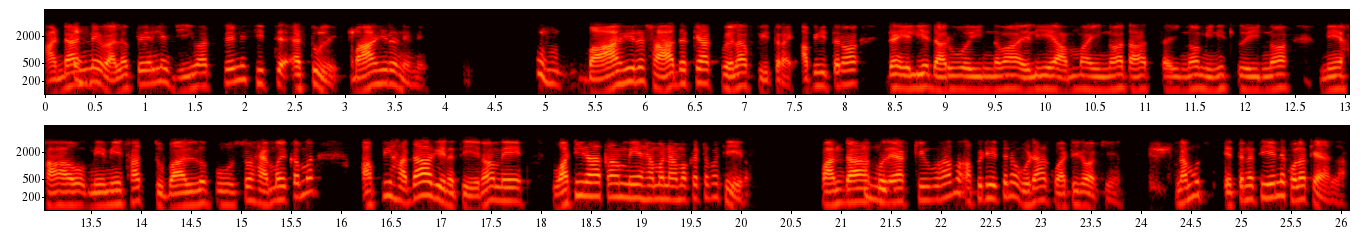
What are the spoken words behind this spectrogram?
හඬන්නේ වැළපෙන්නේ ජීවත් වෙන්නේ සිත ඇතුලේ. බාහිර නෙමෙයි. බාහිර සාධකයක් වෙලා විතරයි. අපි හිතනවා දැන් එළියේ දරුවෝ ඉන්නවා එළියේ අම්මා ඉන්නවා තාත්තා ඉන්නවා මිනිස්සු ඉන්නවා. මේ හාව මේ මේ සත්තු බල්ලෝ පූසෝ හැම එකම අපි හදාගෙන තියෙනවා. මේ වටිනාකම් මේ හැම නමකටම තියෙනවා. 5000 කොලයක් කිව්වහම අපිට හිතෙන ගොඩාක් වටිනවා කියන. නමුත් එතන තියෙන්නේ කොල කෑල්ලක්.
